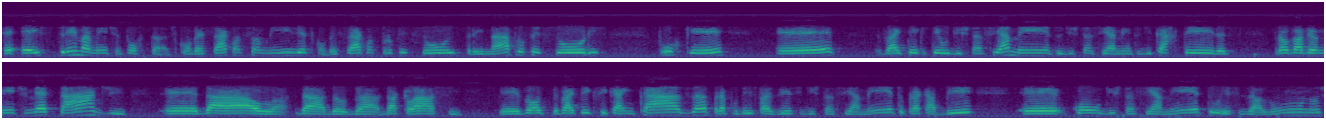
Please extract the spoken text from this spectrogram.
é, é, extremamente importante. Conversar com as famílias, conversar com os professores, treinar professores, porque é, vai ter que ter o distanciamento, o distanciamento de carteiras, provavelmente metade é, da aula, da, da, da classe, é, vai ter que ficar em casa para poder fazer esse distanciamento, para caber é, com o distanciamento esses alunos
